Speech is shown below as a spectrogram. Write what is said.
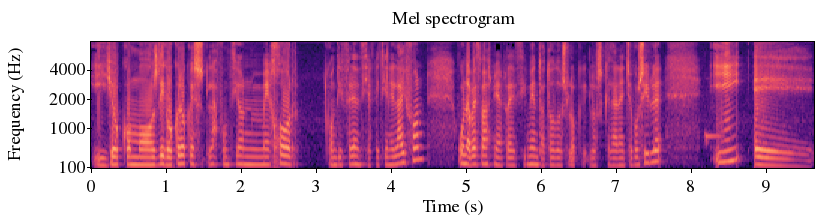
y yo, como os digo, creo que es la función mejor con diferencia que tiene el iPhone. Una vez más, mi agradecimiento a todos los que, los que lo han hecho posible y, eh,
